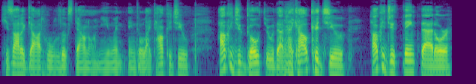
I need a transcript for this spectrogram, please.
He's not a God who looks down on you and, and go like, how could you, how could you go through that? Like, how could you, how could you think that? Or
